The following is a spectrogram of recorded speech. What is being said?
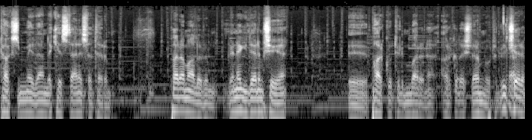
Taksim Meydanı'nda kestane satarım. Paramı alırım. Gene giderim şeye e, park otelin barına arkadaşlarımla oturur içerim.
